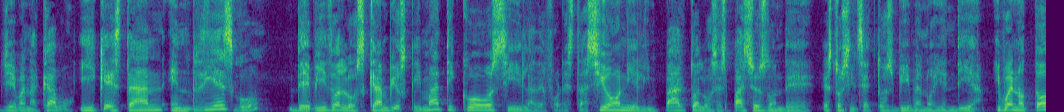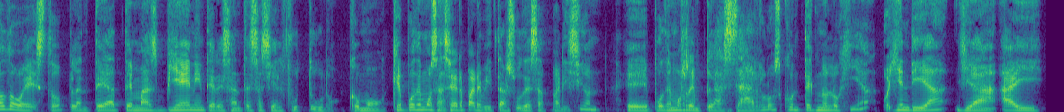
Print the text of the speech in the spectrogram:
llevan a cabo y que están en riesgo debido a los cambios climáticos y la deforestación y el impacto a los espacios donde estos insectos viven hoy en día. Y bueno, todo esto plantea temas bien interesantes hacia el futuro, como qué podemos hacer para evitar su desaparición. Eh, ¿Podemos reemplazarlos con tecnología? Hoy en día ya hay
